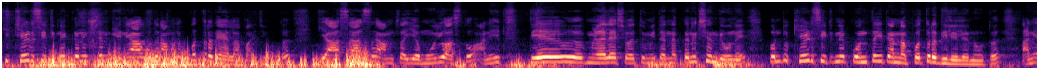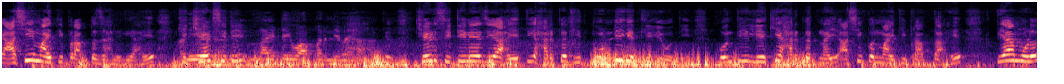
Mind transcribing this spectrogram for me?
की खेड सिटीने कनेक्शन घेण्या अगोदर आम्हाला पत्र द्यायला पाहिजे होतं की असं असं आमचा एमओयू असतो आणि ते मिळाल्याशिवाय तुम्ही त्यांना कनेक्शन देऊ नये. परंतु खेड सिटीने कोणतंही त्यांना पत्र दिलेलं नव्हतं. आणि अशी माहिती प्राप्त झालेली आहे की खेड सिटी लाईटही वापरली नाही. खेड सिटीने जी आहे ती हरकत ही तोंडी घेतलेली होती. कोणती लेखी हरकत नाही अशी पण माहिती प्राप्त आहे. त्यामुळं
